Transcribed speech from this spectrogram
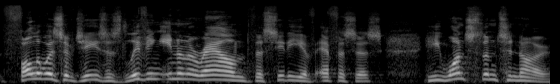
followers of Jesus living in and around the city of Ephesus, he wants them to know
